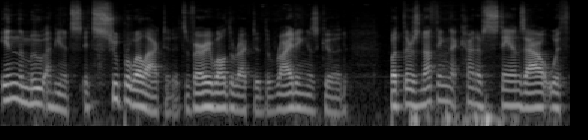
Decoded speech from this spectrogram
in the movie i mean it's it's super well acted it's very well directed the writing is good but there's nothing that kind of stands out with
